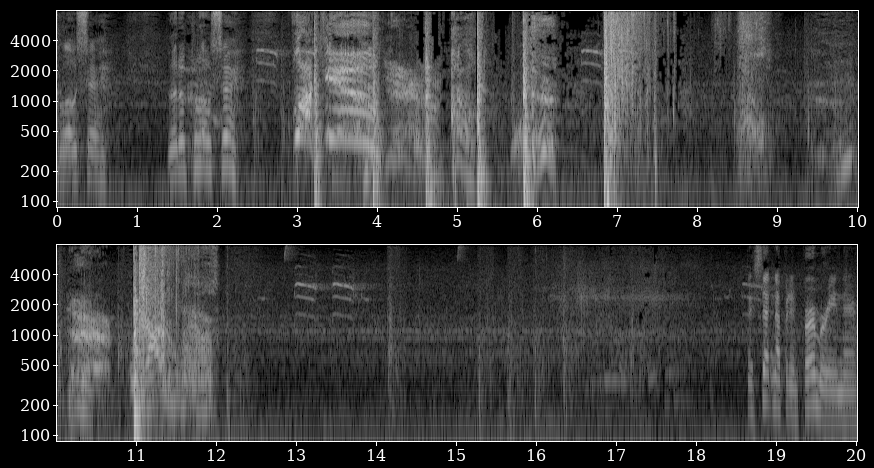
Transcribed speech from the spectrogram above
Closer. Little closer. Fuck you! They're setting up an infirmary in there.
